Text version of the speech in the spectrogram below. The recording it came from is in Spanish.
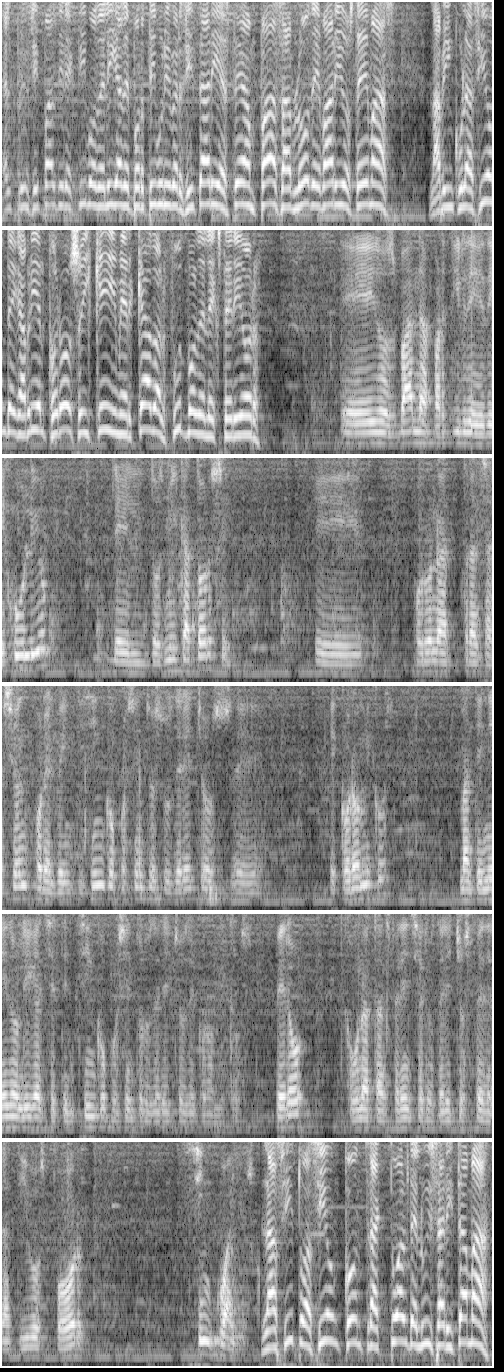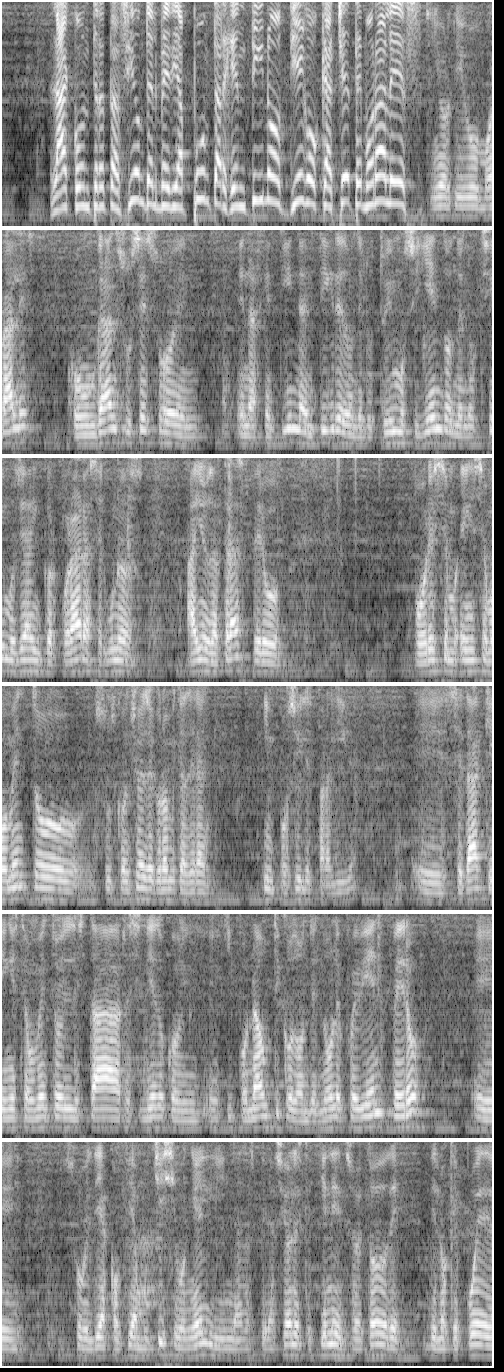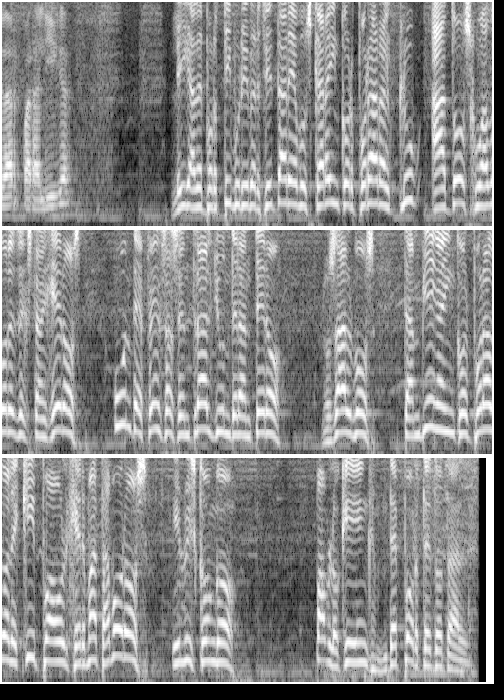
El principal directivo de Liga Deportiva Universitaria, Esteban Paz, habló de varios temas. La vinculación de Gabriel Corozo y Kevin Mercado al fútbol del exterior. Eh, ellos van a partir de, de julio del 2014 eh, por una transacción por el 25% de sus derechos eh, económicos, manteniendo en Liga el 75% de los derechos económicos, pero con una transferencia de los derechos federativos por cinco años. La situación contractual de Luis Aritama la contratación del mediapunta argentino Diego Cachete Morales. Señor Diego Morales, con un gran suceso en, en, Argentina, en Tigre, donde lo estuvimos siguiendo, donde lo quisimos ya incorporar hace algunos años atrás, pero por ese, en ese momento sus condiciones económicas eran imposibles para Liga. Eh, se da que en este momento él está rescindiendo con el equipo náutico, donde no le fue bien, pero eh, día confía muchísimo en él y en las aspiraciones que tiene, sobre todo de, de lo que puede dar para Liga. Liga Deportiva Universitaria buscará incorporar al club a dos jugadores extranjeros, un defensa central y un delantero. Los Albos también han incorporado al equipo a Olger Matamoros y Luis Congo. Pablo King, Deporte Total.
